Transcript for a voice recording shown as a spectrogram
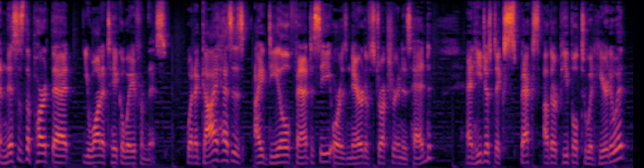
and this is the part that you want to take away from this. When a guy has his ideal fantasy or his narrative structure in his head, and he just expects other people to adhere to it,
